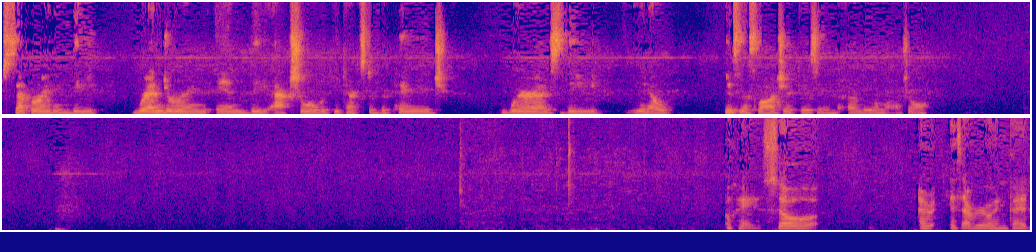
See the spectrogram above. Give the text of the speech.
separating the rendering in the actual wiki text of the page, whereas the, you know, business logic is in a Lua module. Okay, so er, is everyone good?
